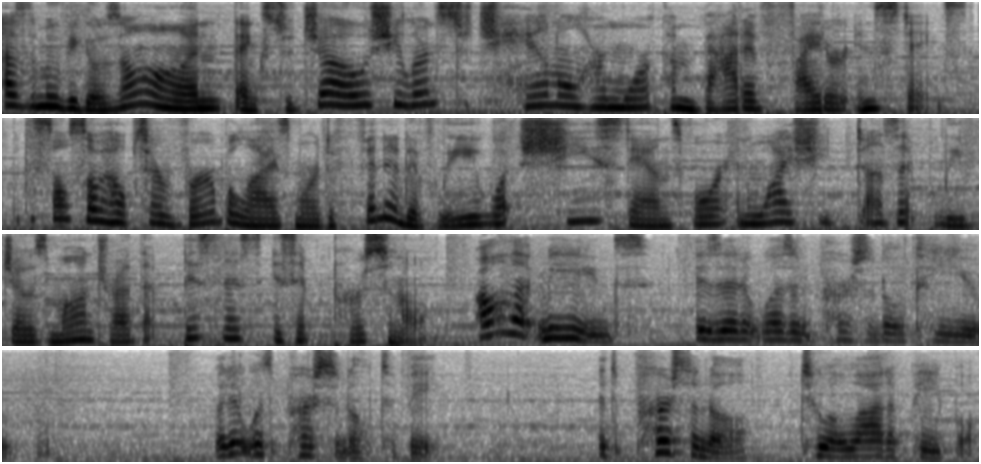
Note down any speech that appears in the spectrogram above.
As the movie goes on, thanks to Joe, she learns to channel her more combative fighter instincts. But this also helps her verbalize more definitively what she stands for and why she doesn't believe Joe's mantra that business isn't personal. All that means is that it wasn't personal to you, but it was personal to me. It's personal to a lot of people.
